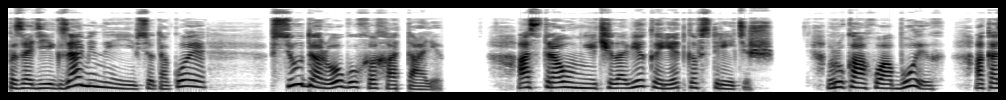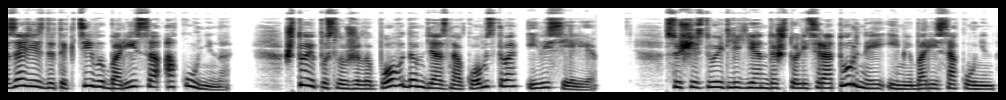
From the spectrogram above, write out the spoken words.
Позади экзамены и все такое. Всю дорогу хохотали. Остроумнее человека редко встретишь. В руках у обоих оказались детективы Бориса Акунина, что и послужило поводом для знакомства и веселья. Существует легенда, что литературное имя Борис Акунин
